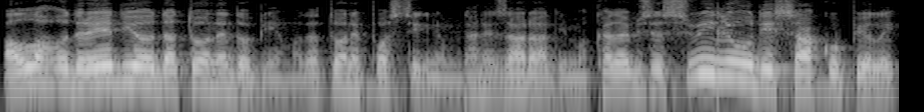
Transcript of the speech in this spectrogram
Allah odredio da to ne dobijemo, da to ne postignemo, da ne zaradimo. Kada bi se svi ljudi sakupili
